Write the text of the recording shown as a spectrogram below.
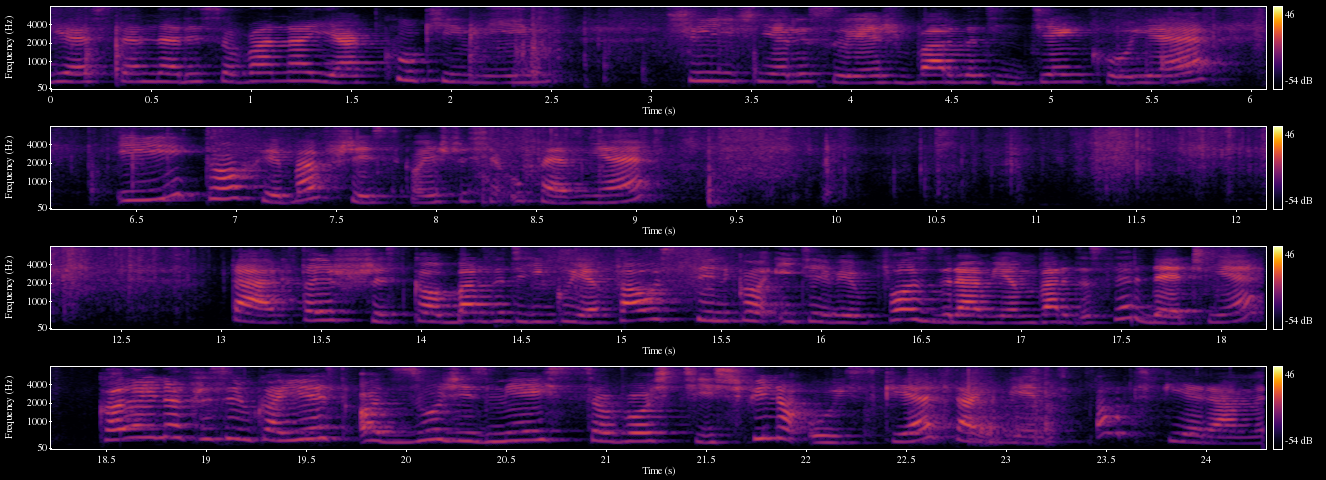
jestem narysowana jak Cookie Mint. Ślicznie rysujesz, bardzo Ci dziękuję. I to chyba wszystko. Jeszcze się upewnię. Tak, to już wszystko. Bardzo Ci dziękuję Faustynko i Ciebie pozdrawiam bardzo serdecznie. Kolejna przesyłka jest od Zuzi z miejscowości Świnoujskie, tak więc otwieramy.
